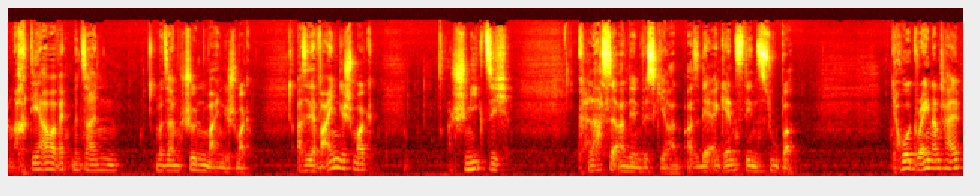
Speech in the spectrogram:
Macht der aber wett mit, seinen, mit seinem schönen Weingeschmack. Also der Weingeschmack schmiegt sich klasse an den Whisky ran. Also der ergänzt den super. Der hohe Grainanteil,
